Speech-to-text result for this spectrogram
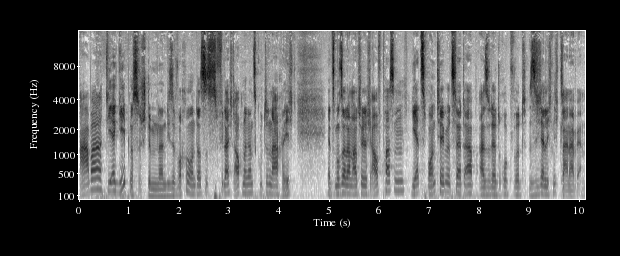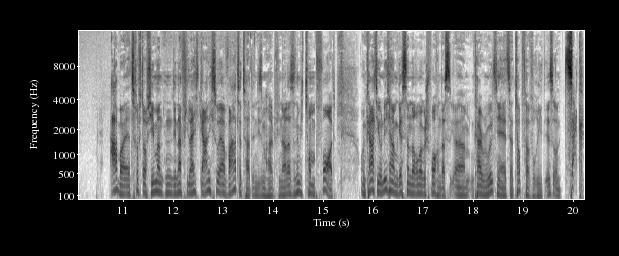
aber die Ergebnisse stimmen dann diese Woche und das ist vielleicht auch eine ganz gute Nachricht. Jetzt muss er dann natürlich aufpassen. Jetzt One-Table-Setup, also der Druck wird sicherlich nicht kleiner werden. Aber er trifft auf jemanden, den er vielleicht gar nicht so erwartet hat in diesem Halbfinale. Das ist nämlich Tom Ford. Und Kathi und ich haben gestern darüber gesprochen, dass ähm, Kyron Wilson ja jetzt der Top-Favorit ist. Und zack,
